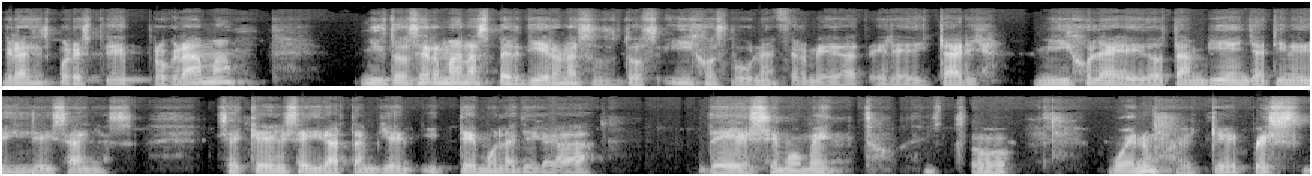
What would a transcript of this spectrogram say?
Gracias por este programa. Mis dos hermanas perdieron a sus dos hijos por una enfermedad hereditaria. Mi hijo la heredó también, ya tiene 16 años. Sé que él se irá también y temo la llegada de ese momento. Esto, bueno, hay que, pues,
